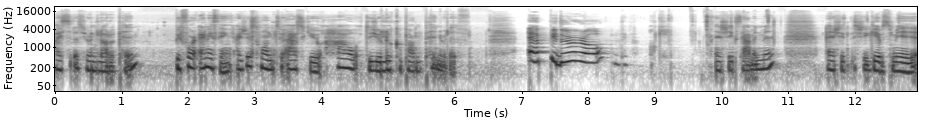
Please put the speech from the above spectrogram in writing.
I see that you're in a lot of pain. Before anything, I just want to ask you, how do you look upon pain relief? Epidural. Okay. And she examined me, and she she gives me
